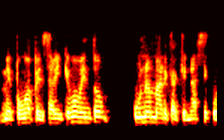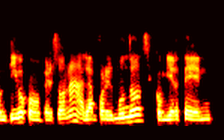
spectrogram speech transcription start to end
me pongo a pensar en qué momento una marca que nace contigo como persona, Alan por el Mundo, se convierte en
